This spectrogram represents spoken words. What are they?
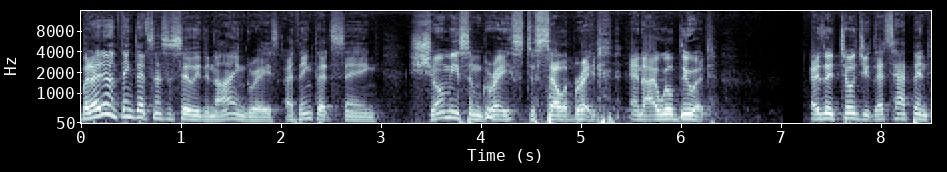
But I don't think that's necessarily denying grace. I think that's saying, show me some grace to celebrate, and I will do it. As I told you, that's happened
